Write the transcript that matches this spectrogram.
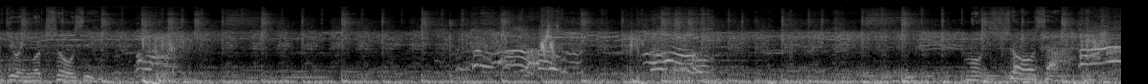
doing, Mochozi? Mochoza!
